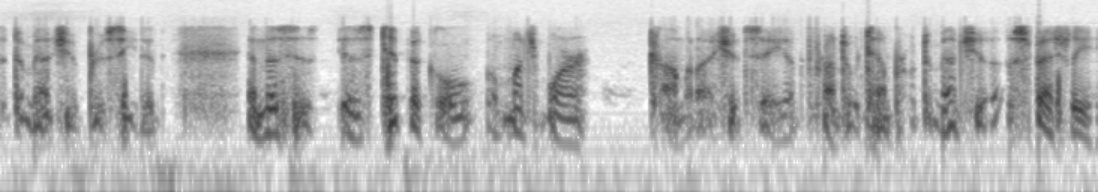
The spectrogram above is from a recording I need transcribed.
the dementia proceeded, and this is, is typical, much more common, I should say, in frontotemporal dementia, especially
